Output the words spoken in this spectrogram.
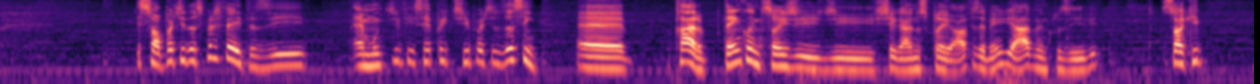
E só partidas perfeitas. E é muito difícil repetir partidas assim. É, claro, tem condições de, de chegar nos playoffs, é bem viável, inclusive. Só que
